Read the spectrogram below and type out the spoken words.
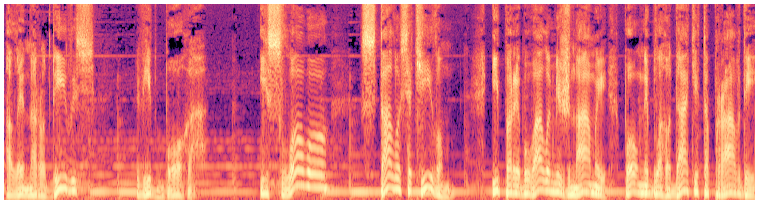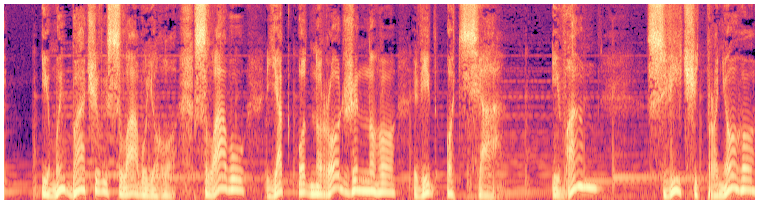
але народились від Бога. І слово сталося тілом і перебувало між нами повне благодаті та правди, і ми бачили славу Його, славу як однородженого від Отця. Іван свідчить про нього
